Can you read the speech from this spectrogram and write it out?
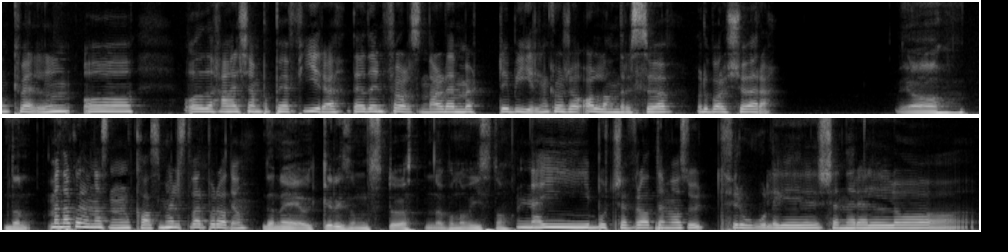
om kvelden, og, og det her kommer på P4. Det er den følelsen der det er mørkt i bilen, kanskje, alle andre sover, og du bare kjører. Ja, den, Men da kan jo nesten hva som helst være på radioen. den er jo ikke liksom støtende på noe vis, da. Nei, bortsett fra at den var så utrolig generell og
